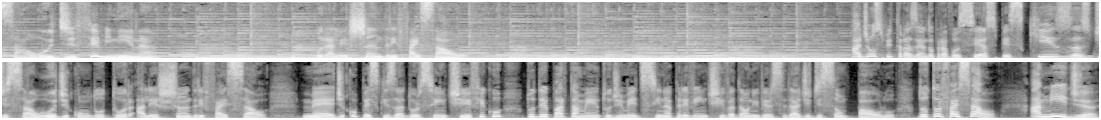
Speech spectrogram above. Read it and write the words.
Saúde Feminina. Por Alexandre Faisal. Rádio USP trazendo para você as pesquisas de saúde com o Dr. Alexandre Faisal, médico, pesquisador científico do Departamento de Medicina Preventiva da Universidade de São Paulo. Dr. Faisal, a mídia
